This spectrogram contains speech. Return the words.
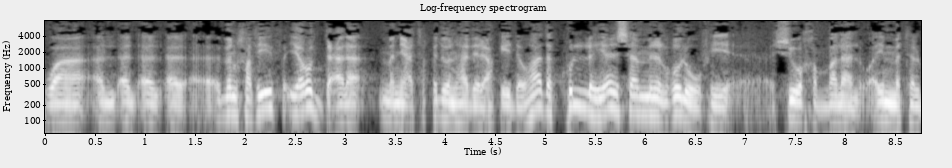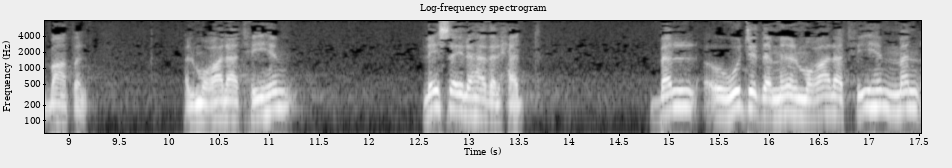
وابن خفيف يرد على من يعتقدون هذه العقيدة وهذا كله ينشأ من الغلو في شيوخ الضلال وأئمة الباطل. المغالاة فيهم ليس إلى هذا الحد بل وجد من المغالاة فيهم من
